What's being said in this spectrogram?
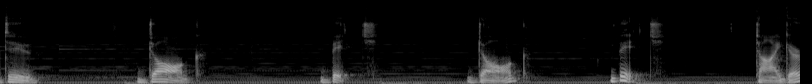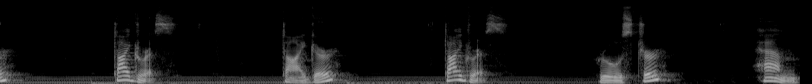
do, Dog, bitch, Dog, bitch, Tiger, Tigress, Tiger, Tigress, Rooster, Hen,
